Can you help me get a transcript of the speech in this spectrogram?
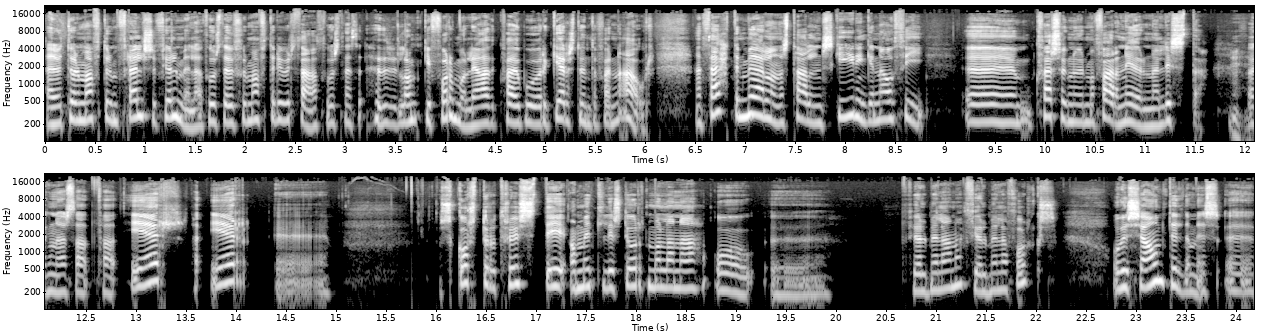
En við tölum aftur um frelsu fjölmiðla, þú veist að við fyrir aftur yfir það, þú veist þetta er langi formóli að hvað er búið að vera að gera stund að fara ár. En þetta er meðal annars talin skýringin á því um, hvers vegna við erum að fara niður en að lista. Mm -hmm. Vegna þess að það er, það er uh, skortur og trösti á milli stjórnmálana og uh, fjölmiðlana, fjölmiðlafólks og við sjáum til dæmis uh,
